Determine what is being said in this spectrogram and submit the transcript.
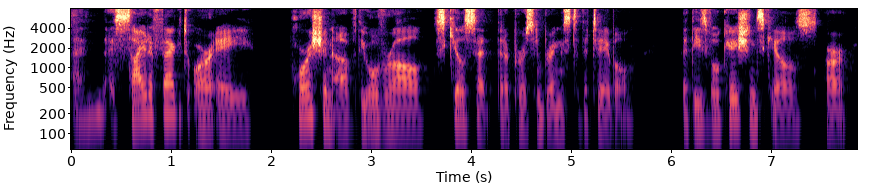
a side effect or a portion of the overall skill set that a person brings to the table. That these vocation skills or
